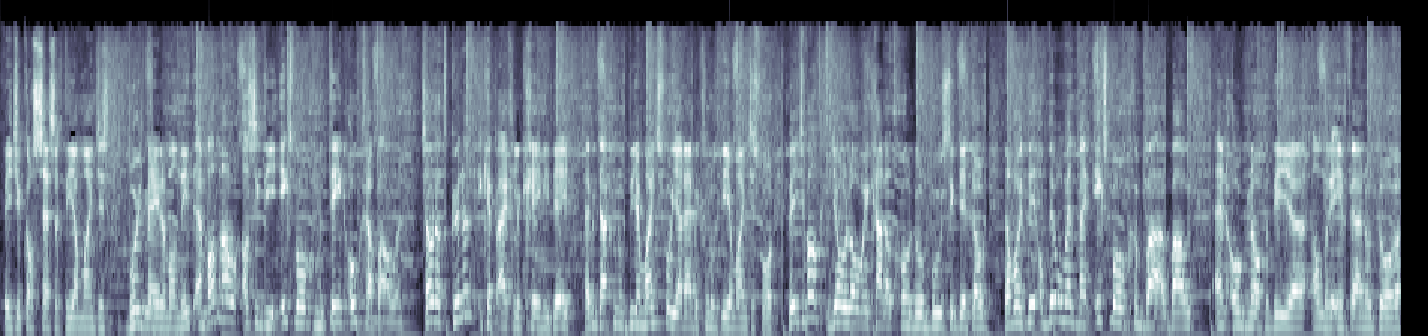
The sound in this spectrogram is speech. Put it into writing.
Weet je, kost 60 diamantjes. Boeit me helemaal niet. En wat nou als ik die X-boog meteen ook ga bouwen? Zou dat kunnen? Ik heb eigenlijk geen idee. Heb ik daar genoeg diamantjes voor? Ja, daar heb ik genoeg diamantjes voor. Weet je wat? YOLO, ik ga dat gewoon doen. Boost ik dit ook. Dan wordt dit op dit moment mijn X-boog gebouwd. En ook nog die uh, andere Inferno toren.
